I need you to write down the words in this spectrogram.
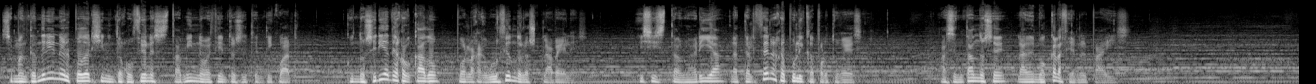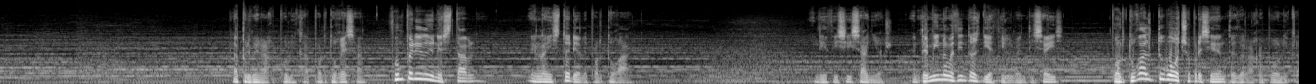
se mantendría en el poder sin interrupciones hasta 1974, cuando sería derrocado por la Revolución de los Claveles, y se instauraría la Tercera República Portuguesa, asentándose la democracia en el país. La Primera República Portuguesa fue un periodo inestable en la historia de Portugal. En 16 años, entre 1910 y el 26, Portugal tuvo ocho presidentes de la República,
